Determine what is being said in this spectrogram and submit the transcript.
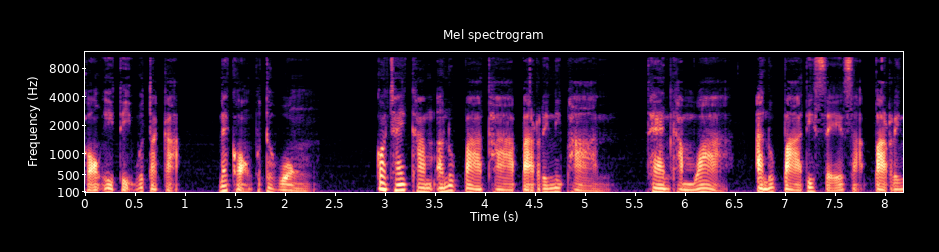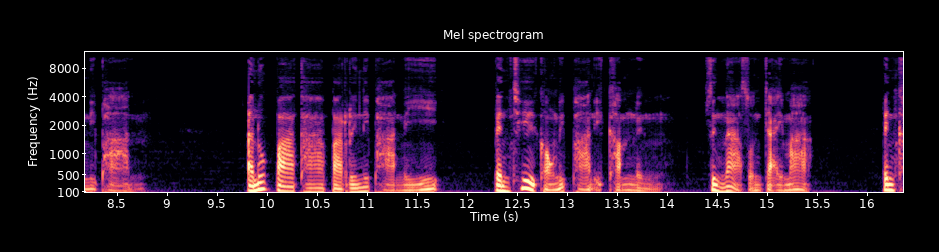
ของอิติวุตกะและของพุทธวงศ์ก็ใช้คำอนุปาทาปรินิพาน แทนคำว่า อนุปาทิเสสะปรินิพาน อนุปาทาปรินิพานนี้ เป็นชื่อของนิพพานอีกคำหนึ่ง ซึ่งน่าสนใจมาก เป็นค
